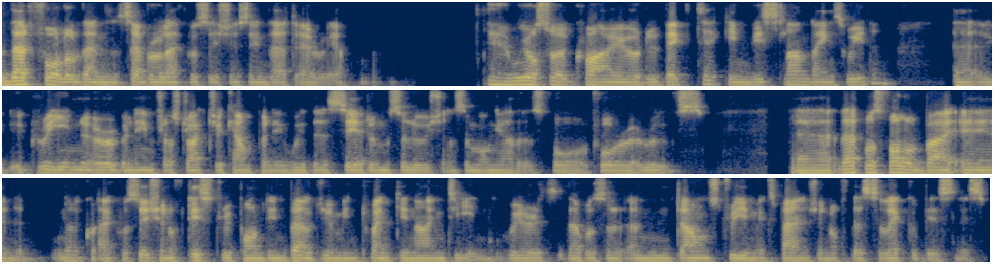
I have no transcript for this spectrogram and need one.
That followed then several acquisitions in that area. Uh, we also acquired Vegtech in Vislanda in Sweden, uh, a green urban infrastructure company with the Sedum solutions among others for roofs. Uh, that was followed by an acquisition of Distri-Pond in Belgium in 2019, where there was a downstream expansion of the SealEco business.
